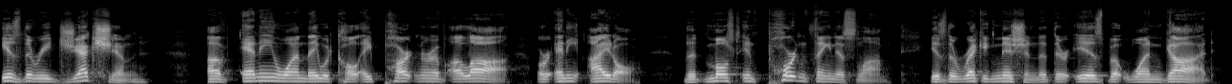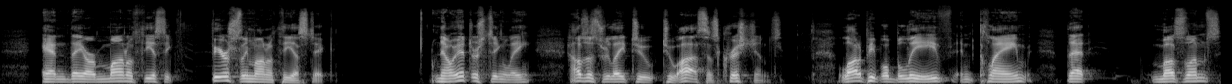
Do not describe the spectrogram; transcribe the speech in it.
is the rejection of anyone they would call a partner of Allah or any idol. The most important thing in Islam is the recognition that there is but one God. and they are monotheistic, fiercely monotheistic. Now, interestingly, how does this relate to, to us as Christians? A lot of people believe and claim that Muslims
